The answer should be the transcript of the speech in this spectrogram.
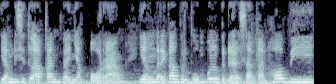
yang di situ akan banyak orang yang mereka berkumpul berdasarkan hobi,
